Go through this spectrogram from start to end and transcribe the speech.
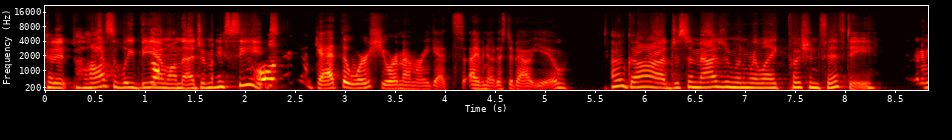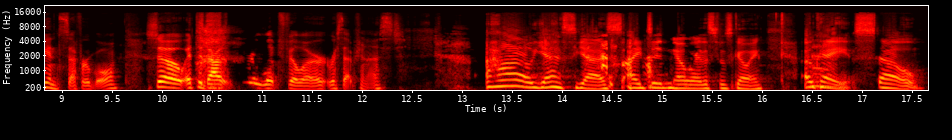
could it possibly be? I'm on the edge of my seat. you get, the worse your memory gets. I've noticed about you. Oh God, just imagine when we're like pushing 50. You're gonna be insufferable. So it's about your lip filler receptionist. Oh, yes, yes. I did know where this was going. Okay, so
